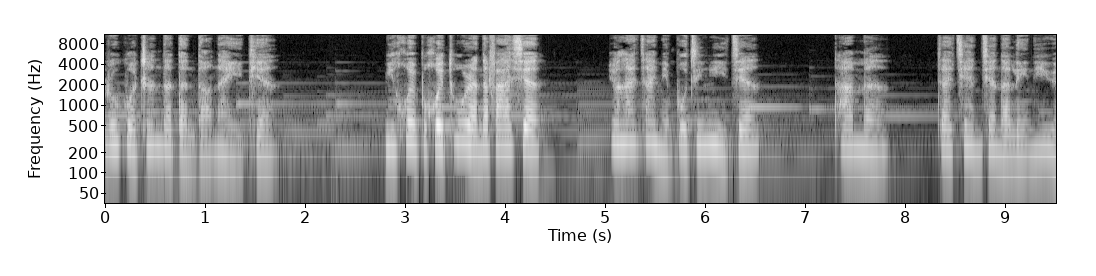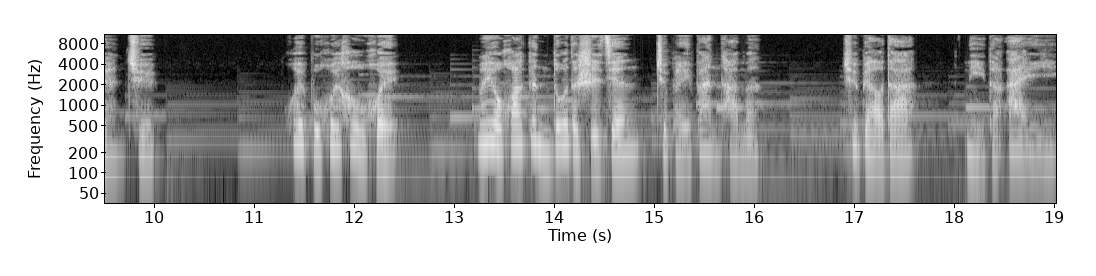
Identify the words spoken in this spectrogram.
如果真的等到那一天，你会不会突然的发现，原来在你不经意间，他们在渐渐的离你远去？会不会后悔？没有花更多的时间去陪伴他们，去表达你的爱意。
